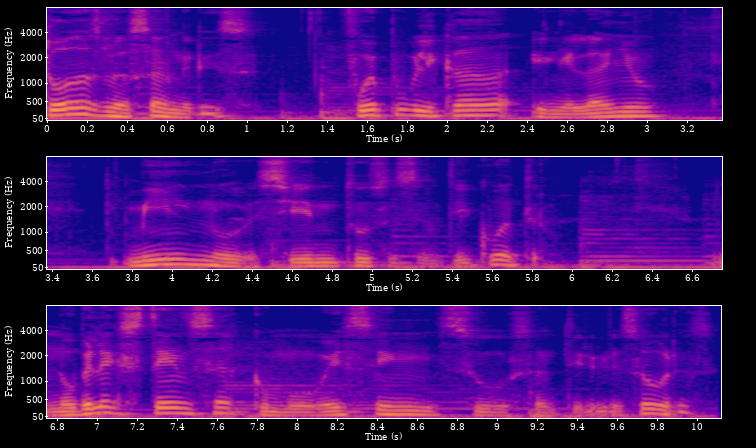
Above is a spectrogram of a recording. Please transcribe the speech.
Todas las sangres fue publicada en el año 1964. Novela extensa como es en sus anteriores obras.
